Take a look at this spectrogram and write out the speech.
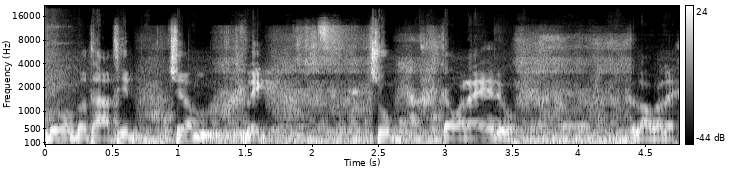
เดี๋ยวผมจะสาธิตเชื่อมเหล็กชุบกับวันไหนให้ดูลองกันเลย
